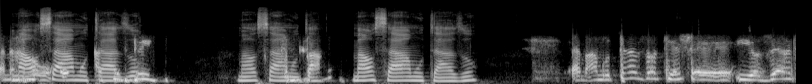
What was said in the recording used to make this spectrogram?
אנחנו מה עושה העמותה הזו? מה עושה העמותה? מה עושה העמותה הזו? העמותה הזאת, יש, אה, היא עוזרת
